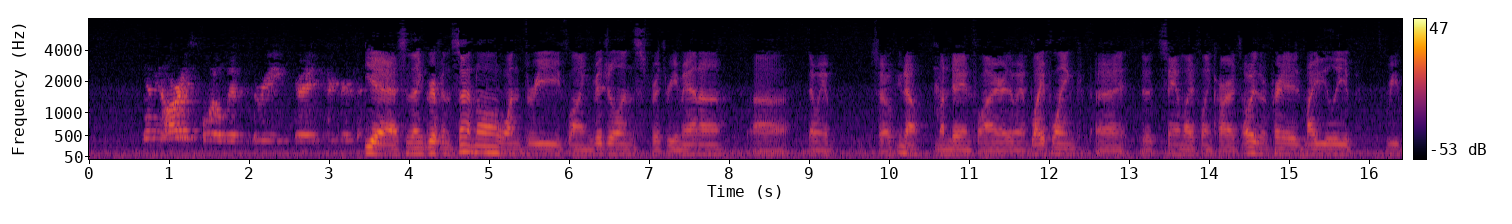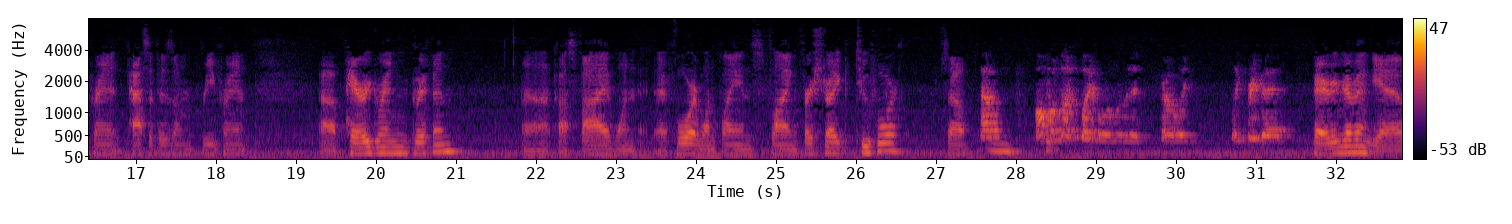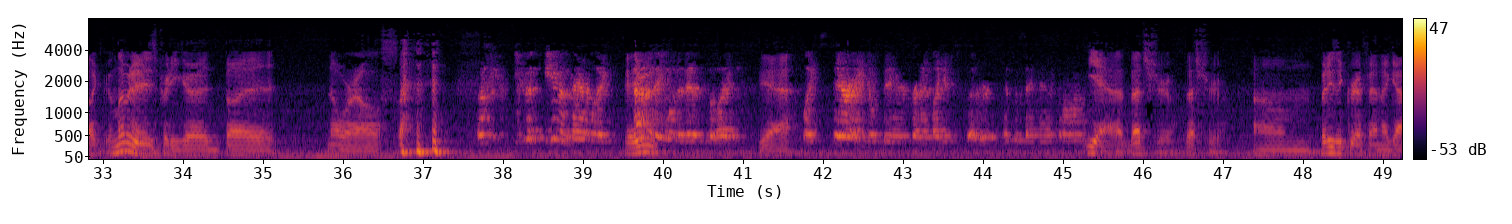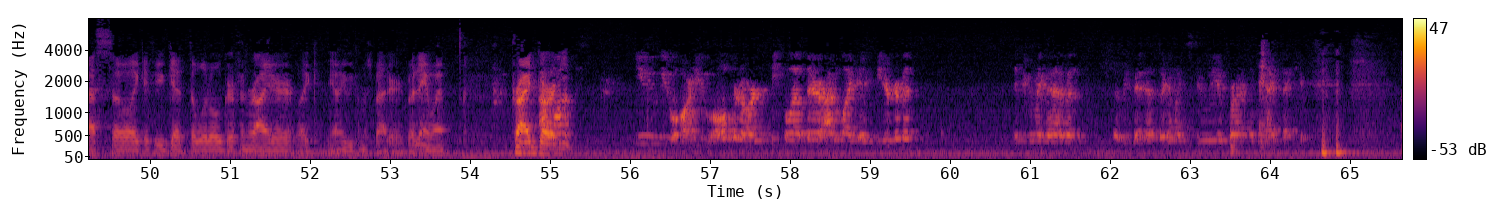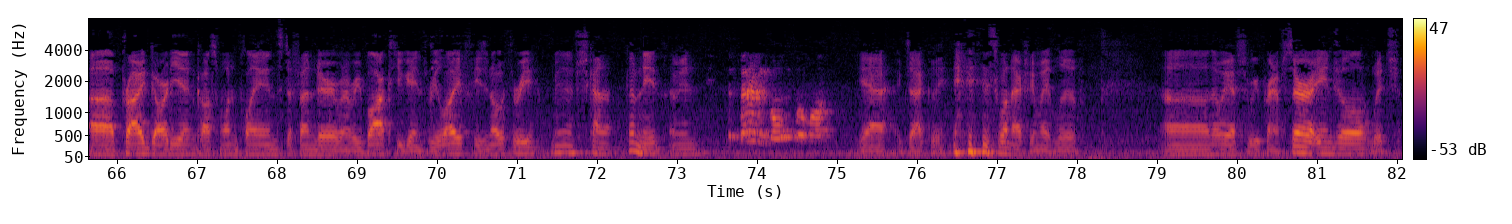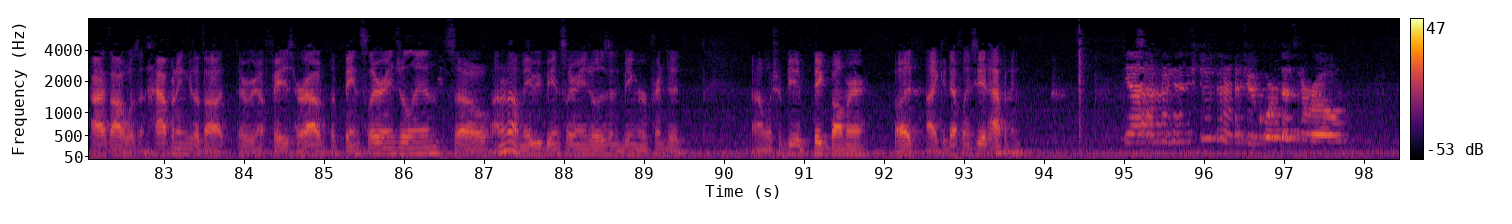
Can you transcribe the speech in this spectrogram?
Yeah, I mean, already spoiled it three, right? Three Griffins. Yeah. So then Griffin Sentinel, one three flying vigilance for three mana. Uh, then we have so you know mundane flyer. Then we have lifelink, uh, the same lifelink card. It's always been printed. Mighty Leap, reprint. Pacifism, reprint. Uh, Peregrine Griffin. Uh, costs five, one, uh, four, and one planes. Flying first strike, two four. So Um, almost unplayable and limited, probably. Like, pretty bad. Peregrine Griffin, yeah, like unlimited is pretty good, but nowhere else. Even, even there, like, Yeah, not saying what it is, but like, yeah, like, Serra Angels being reprinted, like, it's better. It's the same thing yeah, that's true. That's true. Um, but he's a Griffin, I guess. So like, if you get the little Griffin rider, like you know, he becomes better. But anyway, Pride Guardian. you, you are you altered art people out there. I would like a Peter Griffin. If you can make that happen, that'd be fantastic. I'm like and Brian. That'd be nice. Thank you. uh, Pride Guardian costs one planes. Defender, whenever he blocks, you gain three life. He's an 0-3. I mean, it's just kind of kind of neat. I mean, It's better than Golden Wilmot. yeah, exactly. this one actually might live. Uh, then we have to reprint of Serra Angel, which I thought wasn't happening because I thought they were going to phase her out put Baneslayer Angel in. So, I don't know, maybe Baneslayer Angel isn't being reprinted, uh, which would be a big bummer, but I could definitely see it happening. Yeah, I mean, she was going to two quartets in a row.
